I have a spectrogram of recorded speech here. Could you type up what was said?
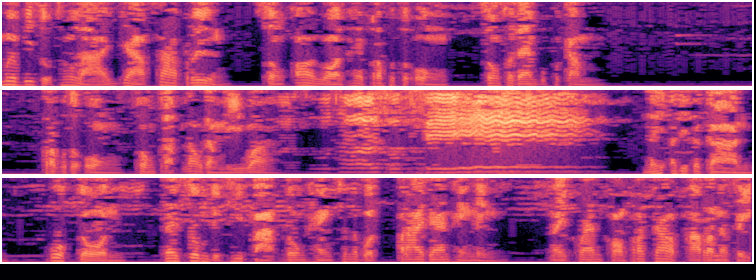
เมื่อพิสุทั้งหลายอยากทราบเรื่องทรงอ้อนวอนให้พระพุทธองค์ ทรงแสดงบุพกรรม พระพุทธองค์ทรงตรัสเล่าดังนี้ว่า ในอดีตการพวกโจรได้ซุ่มอยู่ที่ปากดงแห่งชนบทปลายแดนแห่งหนึ่ง ในแคว้นของพระเจ้าพารณสี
